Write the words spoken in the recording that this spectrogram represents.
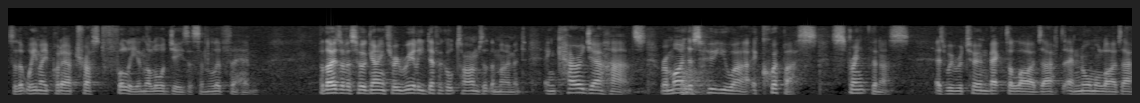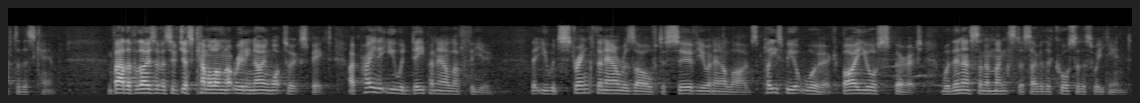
so that we may put our trust fully in the Lord Jesus and live for him. For those of us who are going through really difficult times at the moment, encourage our hearts, remind us who you are, equip us, strengthen us as we return back to lives after our normal lives after this camp. And Father, for those of us who've just come along not really knowing what to expect, I pray that you would deepen our love for you, that you would strengthen our resolve to serve you in our lives. Please be at work by your Spirit within us and amongst us over the course of this weekend.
